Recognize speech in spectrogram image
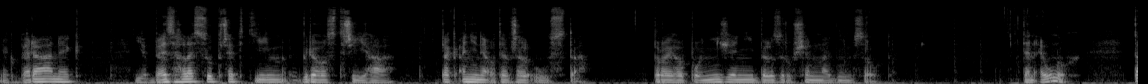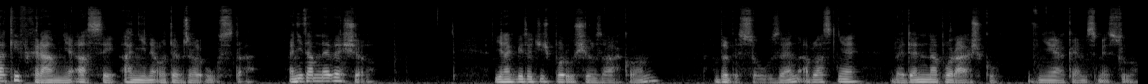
jak beránek, je bez hlesu před tím, kdo ho stříhá, tak ani neotevřel ústa pro jeho ponížení byl zrušen nad ním soud. Ten eunuch taky v chrámě asi ani neotevřel ústa, ani tam nevešel. Jinak by totiž porušil zákon, byl by souzen a vlastně veden na porážku v nějakém smyslu,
